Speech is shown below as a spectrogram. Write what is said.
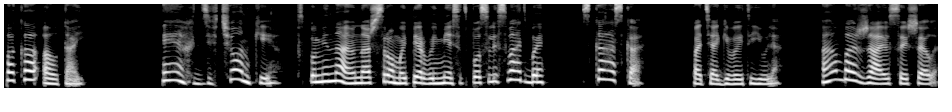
пока Алтай. Эх, девчонки, вспоминаю наш с Ромой первый месяц после свадьбы. Сказка, потягивает Юля. Обожаю Сейшелы.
